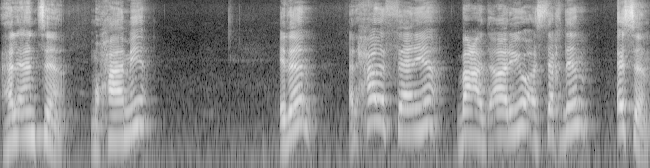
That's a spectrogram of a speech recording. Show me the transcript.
هل انت محامي اذا الحاله الثانية بعد are you استخدم اسم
